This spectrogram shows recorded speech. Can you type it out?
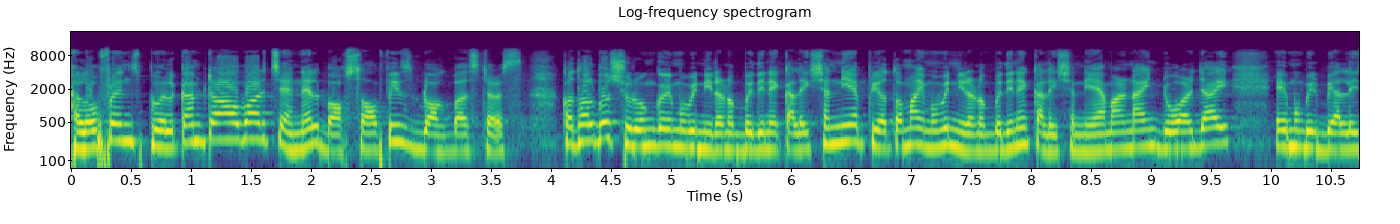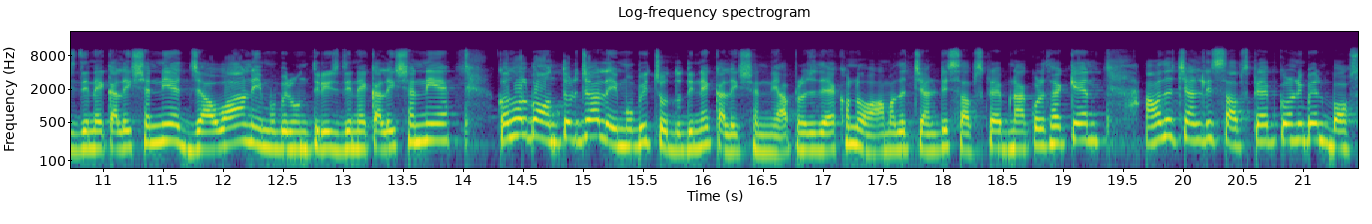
Hello friends welcome to our channel box office blockbusters কথা বলব সুরঙ্গ এই মুভির নিরানব্বই দিনের কালেকশন নিয়ে, প্রিয়তমা এই মুভির নিরানব্বই দিনের কালেকশন নিয়ে। এমআর নাইন ডুয়ার যাই, এই মুভির বিয়াল্লিশ দিনের কালেকশন নিয়ে। জওয়ান এই মুভির উনত্রিশ দিনের কালেকশন নিয়ে। কথা বলব অন্তর্জাল এই মুভির চোদ্দ দিনের কালেকশন নিয়ে। আপনারা যদি এখনও আমাদের চ্যানেলটি সাবস্ক্রাইব না করে থাকেন, আমাদের চ্যানেলটি সাবস্ক্রাইব করে নেবেন। বক্স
